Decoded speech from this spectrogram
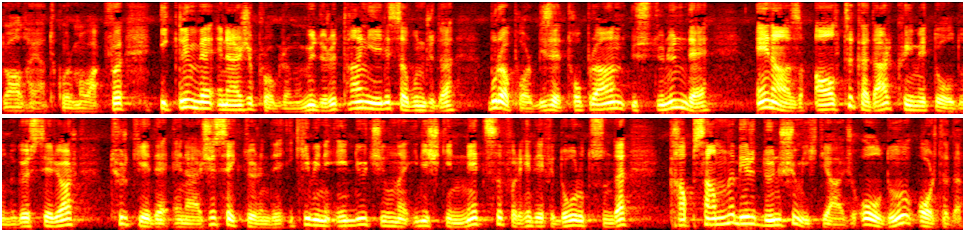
Doğal Hayatı Koruma Vakfı İklim ve Enerji Programı Müdürü Tanyeli Sabuncu da bu rapor bize toprağın üstünün de en az 6 kadar kıymetli olduğunu gösteriyor. Türkiye'de enerji sektöründe 2053 yılına ilişkin net sıfır hedefi doğrultusunda kapsamlı bir dönüşüm ihtiyacı olduğu ortada.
